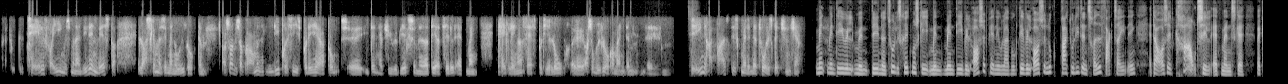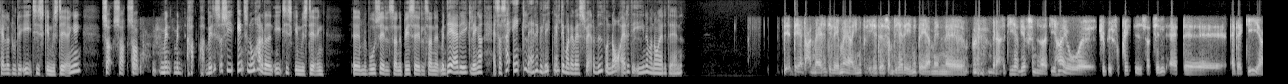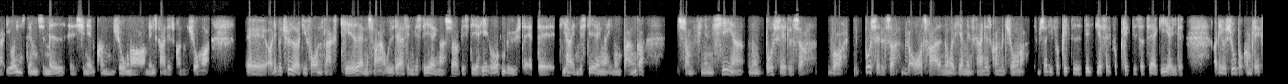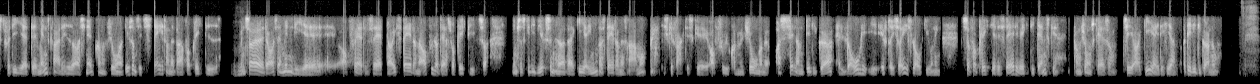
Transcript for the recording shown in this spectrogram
tale for en, hvis man er en lille investor, eller også skal man simpelthen udelukke dem. Og så er vi så kommet lige præcis på det her punkt øh, i den her type virksomheder dertil, at man kan ikke længere satse på dialog, øh, og så udelukker man dem. Øh, det er egentlig ret drastisk, men et naturligt skridt, synes jeg. Men, men, det er vel, men det er et naturligt skridt måske, men, men det er vel også, Per Nikolaj Buk, det er vel også, nu bragte du lige den tredje faktor ind, ikke? at der er også et krav til, at man skal, hvad kalder du det, etisk investering, ikke? Så, så, så, men, men har, vil det så sige, indtil nu har det været en etisk investering øh, med bosættelserne, besættelserne, men det er det ikke længere. Altså, så enkelt er det vel ikke, vel? Det må da være svært at vide, hvornår er det det ene, og hvornår er det det andet det, det er, der er en masse dilemmaer, inde, som det her det indebærer, men, øh, men altså de her virksomheder, de har jo øh, typisk forpligtet sig til at, øh, at agere i overensstemmelse med øh, Genève-konventioner og menneskerettighedskonventioner. Øh, og det betyder, at de får en slags kædeansvar ud i deres investeringer, så hvis det er helt åbenlyst, at øh, de har investeringer i nogle banker, som finansierer nogle bosættelser hvor de bosættelser vil overtræde nogle af de her menneskerettighedskonventioner, så er de forpligtet, de har selv forpligtet sig til at agere i det. Og det er jo super komplekst, fordi at øh, menneskerettigheder og Genève-konventioner, det er sådan set staterne, der er forpligtet. Mm-hmm. Men så er det også almindelig øh, opfattelse, at når ikke staterne opfylder deres forpligtelser, jamen så skal de virksomheder, der agerer inden for staternes rammer, de skal faktisk øh, opfylde konventionerne. Også selvom det, de gør, er lovligt efter israelsk lovgivning, så forpligter det stadigvæk de danske pensionskasser til at agere i det her. Og det er det, de gør nu.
